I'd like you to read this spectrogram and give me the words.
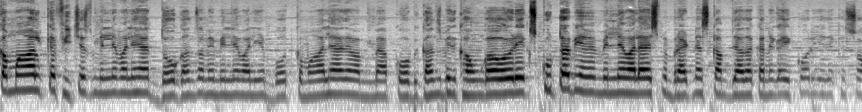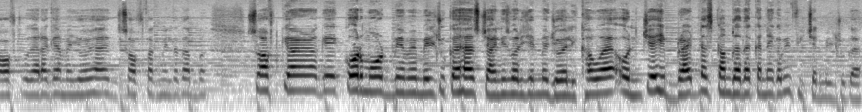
कमाल के फीचर्स मिलने वाले हैं। दो गन्स हमें मिलने वाली हैं। बहुत कमाल है। मैं आपको अभी गन्स भी दिखाऊँगा और एक स्कूटर भी हमें मिलने वाला है। इसमें ब्राइटनेस कम ज़्यादा करने का। एक और ये देखें सॉफ्ट वगैरह के हमें जो है सॉफ्ट तक मिलता था। सॉफ्ट के आगे एक और मोड भी हमें मिल चुका है। चाइनीज़ वर्जन में जो है लिखा हुआ है। और नीचे ही ब्राइटनेस कम ज़्यादा करने का भी फीचर मिल चुका है।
